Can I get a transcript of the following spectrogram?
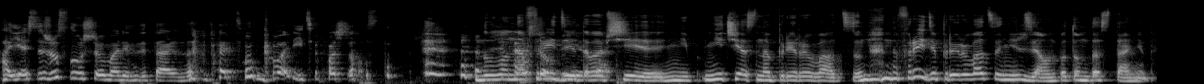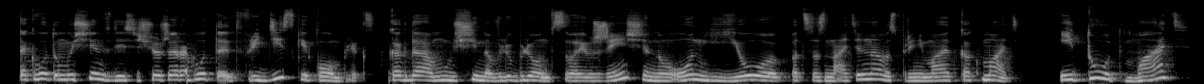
А я сижу, слушаю, Марина Витальевна, поэтому говорите, пожалуйста. Ну, на Фрейде это вообще не, нечестно прерываться. На Фрейде прерываться нельзя, он потом достанет. Так вот, у мужчин здесь еще же работает фрейдистский комплекс. Когда мужчина влюблен в свою женщину, он ее подсознательно воспринимает как мать. И тут мать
